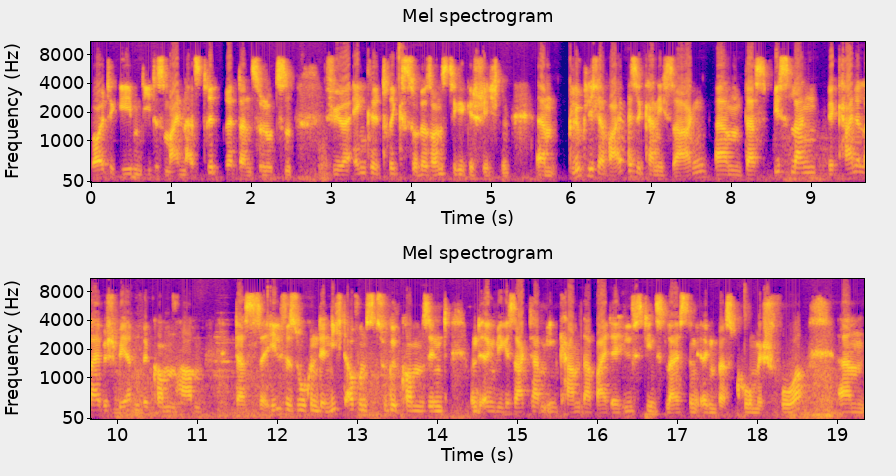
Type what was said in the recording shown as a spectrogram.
Leute geben, die das meinen, als Trittbrett dann zu nutzen für Enkeltricks oder sonstige Geschichten. Ähm, glücklicherweise kann ich sagen, ähm, dass bislang wir keinerlei Beschwerden bekommen haben, dass äh, Hilfesuchende nicht auf uns zugekommen sind und irgendwie gesagt haben, ihnen kam da bei der Hilfsdienstleistung irgendwas komisch vor. Ähm,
